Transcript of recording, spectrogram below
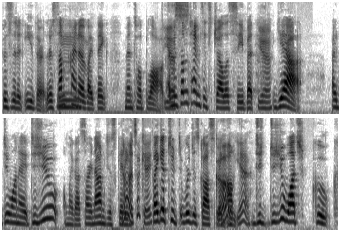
visited either. There's some mm. kind of mm. I think mental block. Yes. I mean sometimes it's jealousy, but yeah. Yeah. I do want to. Did you? Oh my god! Sorry. Now I'm just getting. No, it's okay. If I get to, we're just gossiping. Go. Um, yeah. Did Did you watch Gook?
